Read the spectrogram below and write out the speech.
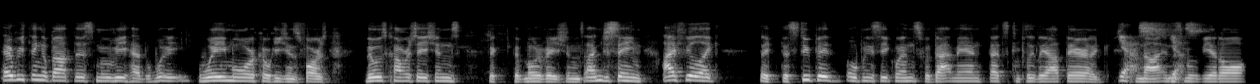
everything about this movie had way way more cohesion as far as those conversations, the, the motivations. I'm just saying I feel like like the stupid opening sequence with Batman, that's completely out there, like Yes, not in yes. this movie at all.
